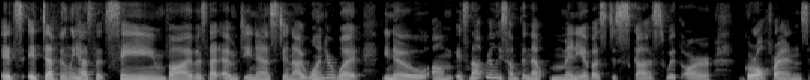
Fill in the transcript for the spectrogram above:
it's it definitely has that same vibe as that empty nest and i wonder what you know um it's not really something that many of us discuss with our girlfriends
